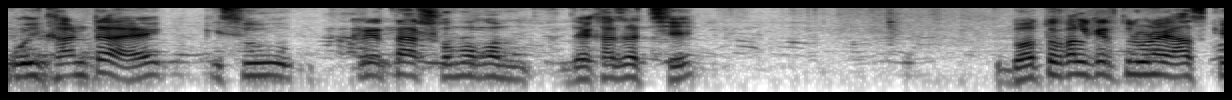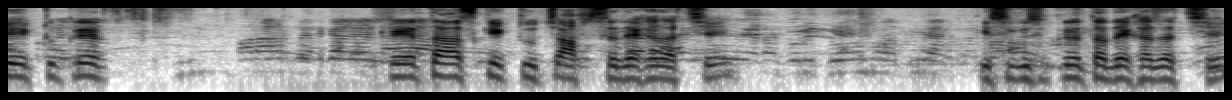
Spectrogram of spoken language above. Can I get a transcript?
ওইখানটায় কিছু ক্রেতার সমাগম দেখা যাচ্ছে। গতকালকের তুলনায় আজকে একটু ক্রে- ক্রেতা আজকে একটু চাপসে দেখা যাচ্ছে। কিছু কিছু ক্রেতা দেখা যাচ্ছে।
